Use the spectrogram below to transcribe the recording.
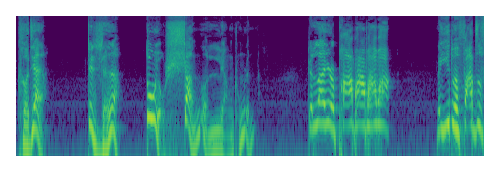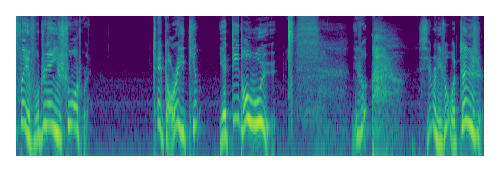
可见啊，这人啊，都有善恶两重人这烂叶啪啪啪啪，那一顿发自肺腑之言一说出来，这狗儿一听也低头无语。你说，哎呀，媳妇儿，你说我真是，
